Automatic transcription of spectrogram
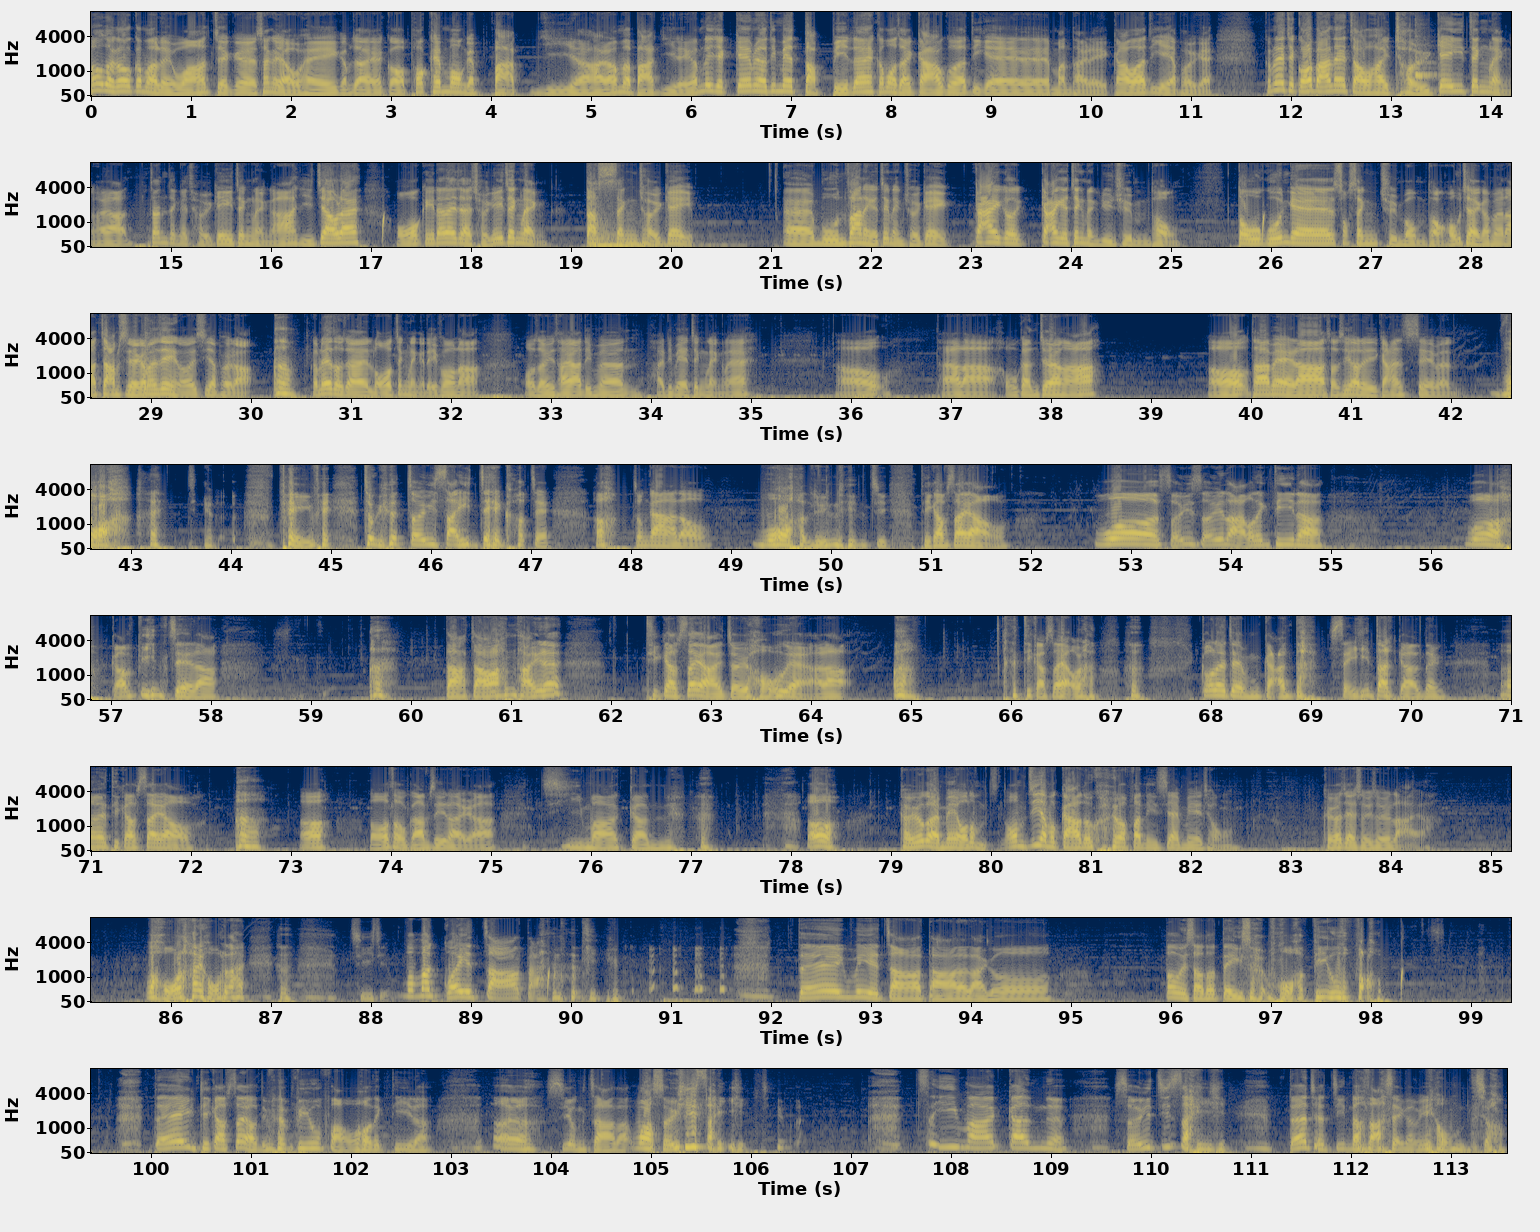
Hello 大家好，今日嚟玩一只嘅新嘅游戏，咁就系一个 Pokemon 嘅八二啊，系啦，咁啊八二嚟，咁呢只 game 有啲咩特别呢？咁我就系教过一啲嘅问题嚟，教一啲嘢入去嘅。咁呢隻只改版呢，就系随机精灵系啦，真正嘅随机精灵啊。然之后咧，我记得呢就系随机精灵，特性随机，诶换翻嚟嘅精灵随机，街嘅街嘅精灵完全唔同。道馆嘅属性全部唔同，好似系咁样啦。暂时系咁样先，我哋先入去啦。咁呢度就系攞精灵嘅地方啦，我就要睇下点样系啲咩精灵呢？好睇下啦，好紧张啊！好睇下咩啦？首先我哋拣蛇人，哇，皮皮仲要最细只嗰只，好中间嗰度哇，暖暖住铁甲西牛，哇水水嗱，我的天啊！哇，拣边只啦？但系乍眼睇咧，铁甲西游系最好嘅，系啦，铁甲西游啦。嗰两只唔简单，死得肯定。唉，铁甲西游，哦，攞图鉴先嚟噶，黐孖筋。哦，佢嗰个系咩？我都唔，我唔知有冇教到佢个训练师系咩虫。佢嗰只系水水奶啊？哇！何拉何拉，黐线乜乜鬼嘢炸弹啊！屌，顶咩炸弹啊，大哥？不会受到地上和漂浮。顶铁甲西游点样漂浮？我的天啊！哎呀，使用炸弹哇！水之誓言，芝麻根啊！水之誓言，第一场战斗打成咁样好唔错。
